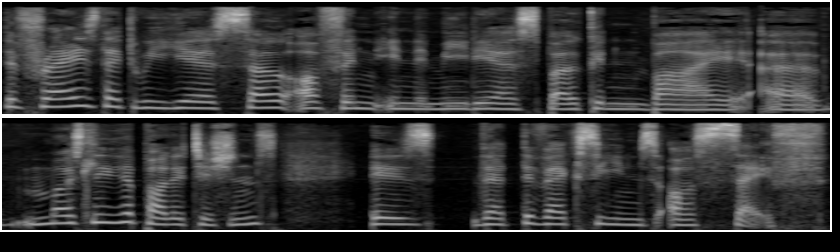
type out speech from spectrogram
The phrase that we hear so often in the media, spoken by uh, mostly the politicians, is that the vaccines are safe.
